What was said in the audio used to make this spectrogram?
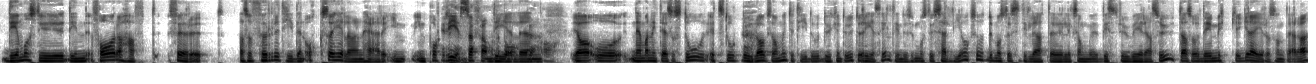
Det måste ju din far ha haft förut. Alltså förr i tiden också hela den här im- importdelen. Resa fram och tillbaka, ja. Ja, och när man inte är så stor, ett stort bolag så har man inte tid. och Du kan inte ut och resa hela tiden. Du måste ju sälja också. Du måste se till att det liksom distribueras ut. Alltså det är mycket grejer och sånt där.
